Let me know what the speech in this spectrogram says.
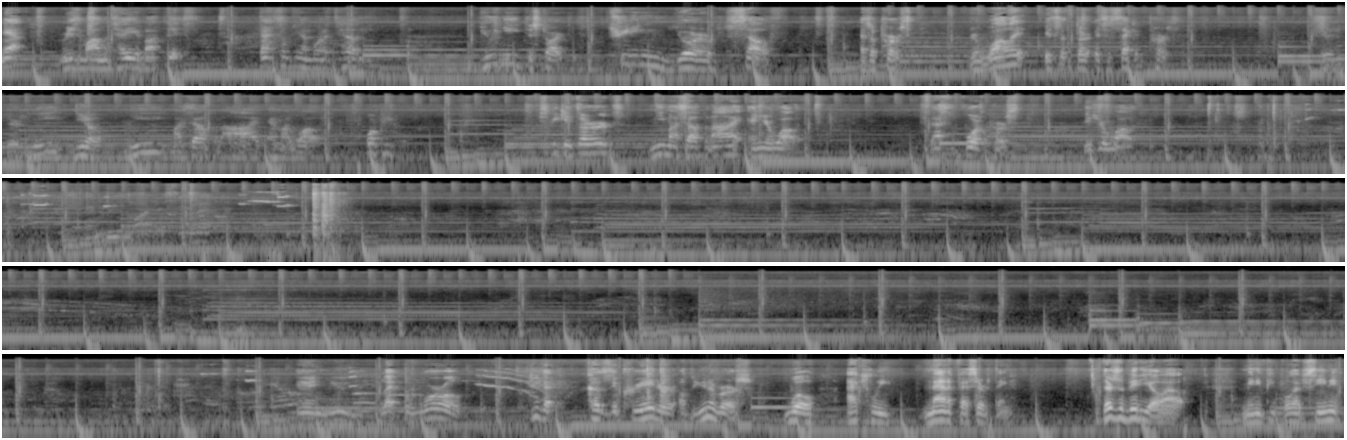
Now, reason why I'm gonna tell you about this. That's something I'm gonna tell you. You need to start treating yourself as a person. Your wallet is a third, it's a second person. There's, there's me, you know, me, myself, and I, and my wallet. Four people. Speaking thirds, me, myself, and I, and your wallet. That's the fourth person. Is your wallet. The creator of the universe will actually manifest everything. There's a video out. Many people have seen it.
